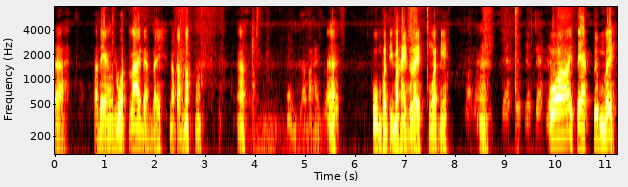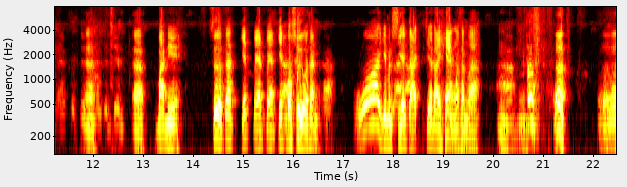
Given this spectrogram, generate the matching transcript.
อ่าแสดงลวดลายแบบใดเนาะครับเนาะอืมเอะเอะพุ่มเพิ่นสิมาให้ตัวใดงวดนี้อ่าโอ้ยแตกตึมเลยเอออ่าบัดนี้ ซื้อแต่เจ็ดแปดแปดเจ็ดบ่ซื้อว่าท่านโอ้ยยังมันเสียใจเสียดายแห้งว่าท่านว่า อืมอืมเออเออเออ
